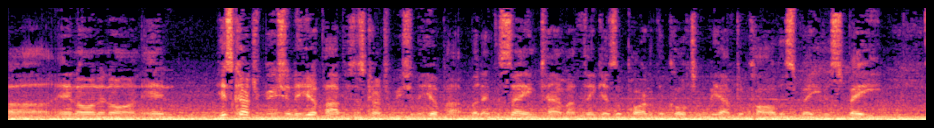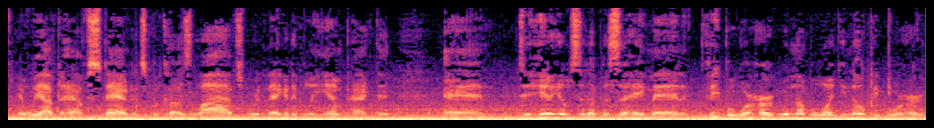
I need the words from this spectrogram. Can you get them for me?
uh, and on and on. And his contribution to hip hop is his contribution to hip hop. But at the same time, I think as a part of the culture, we have to call a spade a spade, and we have to have standards because lives were negatively impacted. And to hear him sit up and say, "Hey, man, people were hurt." Well, number one, you know people were hurt.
